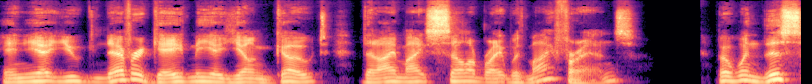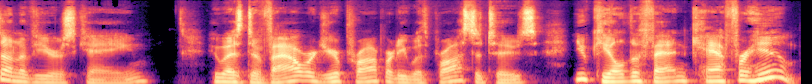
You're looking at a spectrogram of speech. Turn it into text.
and yet you never gave me a young goat that I might celebrate with my friends. But when this son of yours came, who has devoured your property with prostitutes, you killed the fattened calf for him.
